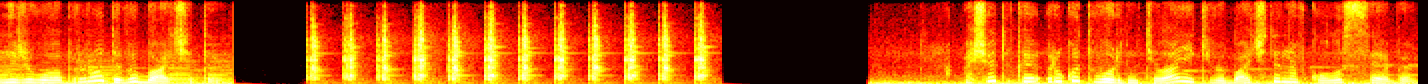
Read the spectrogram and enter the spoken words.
неживої природи ви бачите? А що таке рукотворні тіла, які ви бачите навколо себе?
